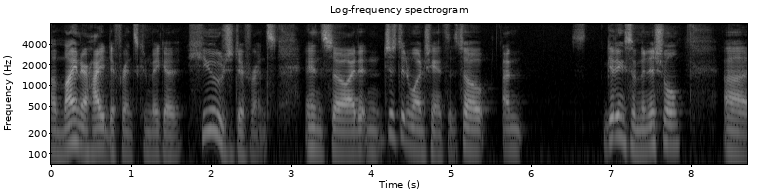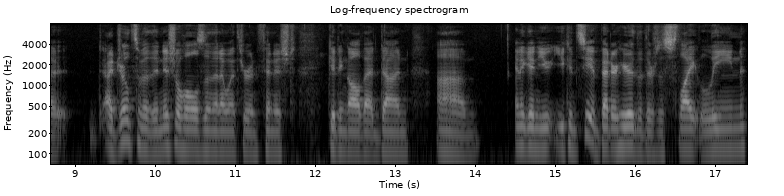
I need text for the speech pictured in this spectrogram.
a minor height difference can make a huge difference. And so I didn't just didn't want to chance it. So I'm getting some initial. Uh, I drilled some of the initial holes and then I went through and finished getting all that done. Um, and again, you you can see it better here that there's a slight lean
